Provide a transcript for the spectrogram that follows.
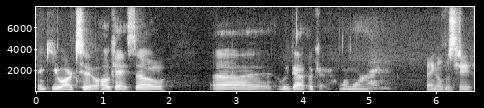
think you are too. Okay, so uh, we got okay one more. Bengals and Chiefs.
